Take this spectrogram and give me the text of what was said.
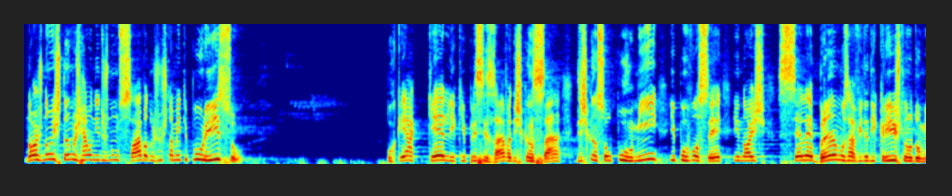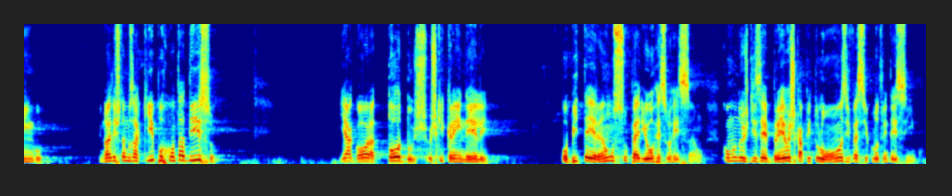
Nós não estamos reunidos num sábado justamente por isso. Porque aquele que precisava descansar, descansou por mim e por você, e nós celebramos a vida de Cristo no domingo. E nós estamos aqui por conta disso. E agora todos os que creem nele obterão superior ressurreição, como nos diz Hebreus capítulo 11, versículo 35.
